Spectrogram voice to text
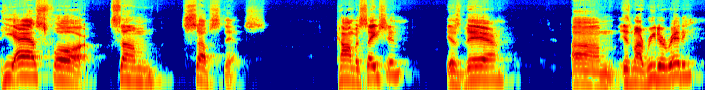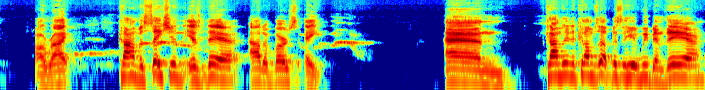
he asks for some substance. Conversation is there. Um, is my reader ready? All right. Conversation is there out of verse 8. And conversation comes up. Listen here, we've been there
